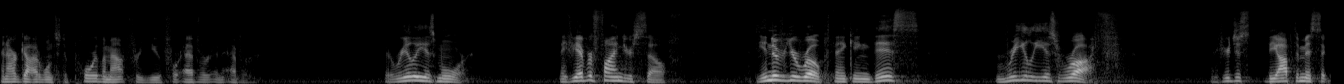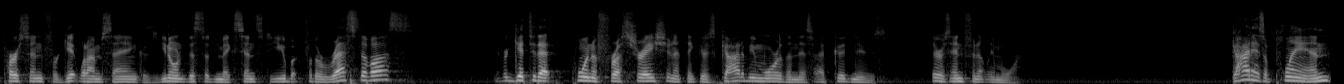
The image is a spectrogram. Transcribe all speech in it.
and our God wants to pour them out for you forever and ever. There really is more. And if you ever find yourself at the end of your rope thinking, this really is rough, if you're just the optimistic person, forget what I'm saying because you don't this doesn't make sense to you. But for the rest of us, we ever get to that point of frustration and think there's got to be more than this, I have good news. There is infinitely more. God has a plan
